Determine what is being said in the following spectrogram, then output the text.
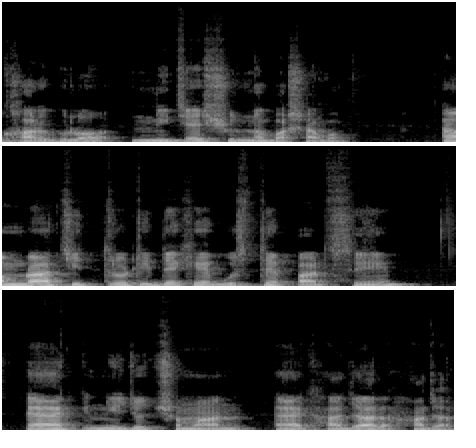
ঘরগুলো নিচে শূন্য বসাবো। আমরা চিত্রটি দেখে বুঝতে পারছি, এক নিযুত সমান এক হাজার হাজার।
